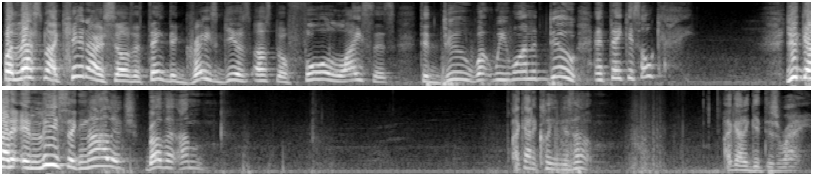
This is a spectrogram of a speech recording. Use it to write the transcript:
But let's not kid ourselves to think that grace gives us the full license to do what we want to do and think it's okay. You got to at least acknowledge, brother, I'm I got to clean this up. I got to get this right.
